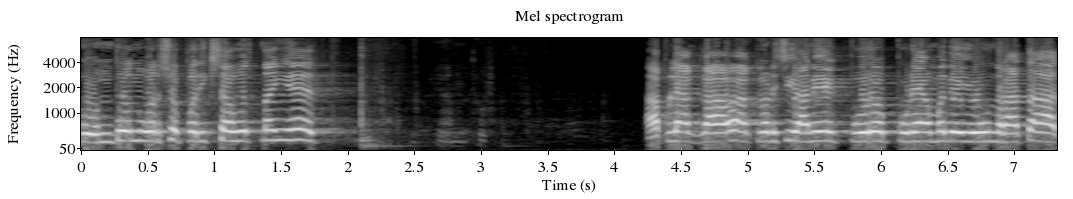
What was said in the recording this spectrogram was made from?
दोन दोन वर्ष परीक्षा होत नाहीयेत. आपल्या गावाकडची अनेक पोरं पुण्यामध्ये येऊन राहतात.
